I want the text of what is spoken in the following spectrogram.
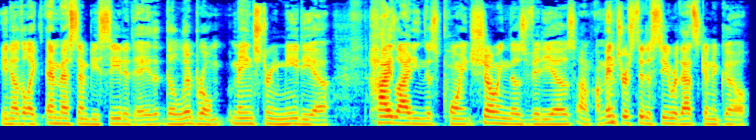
you know, the, like MSNBC today, the, the liberal mainstream media highlighting this point, showing those videos. Um, I'm interested to see where that's going to go.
